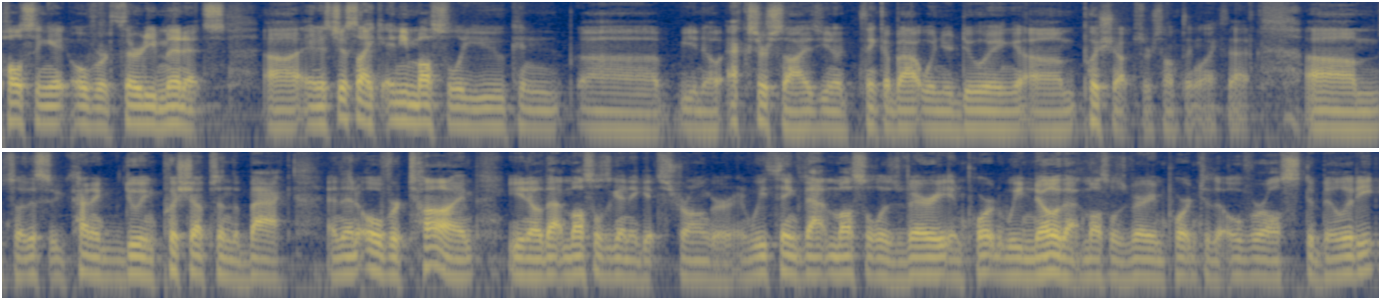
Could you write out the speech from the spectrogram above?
pulsing it over 30 minutes. Uh, and it's just like any muscle you can, uh, you know, exercise. You know, think about when you're doing um, push-ups or something like that. Um, so this is kind of doing push-ups in the back, and then over time, you know, that muscle is going to get stronger. And we think that muscle is very important. We know that muscle is very important to the overall stability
